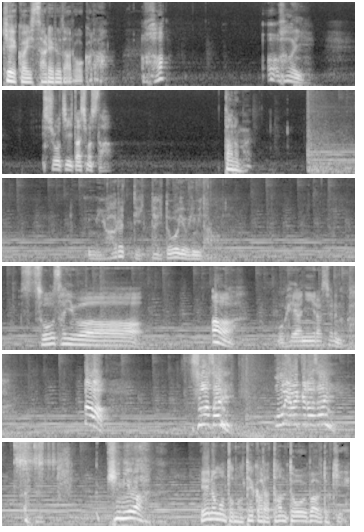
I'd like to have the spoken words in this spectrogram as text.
警戒されるだろうから。は？あはい。承知いたしました。頼む見張るって一体どういう意味だろう？総裁はああお部屋にいらっしゃるのか。ああ総裁おやめください！君は榎本の手から担当を奪う時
